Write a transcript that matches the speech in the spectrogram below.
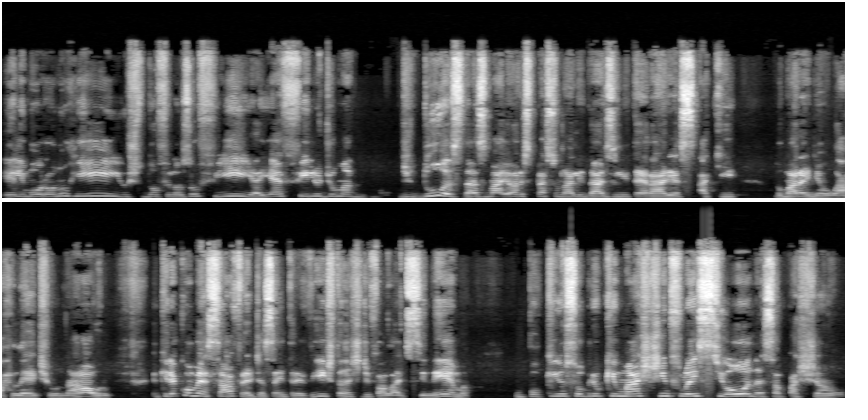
ele morou no Rio, estudou filosofia e é filho de uma de duas das maiores personalidades literárias aqui do Maranhão, o Arlete e o Nauro. Eu queria começar, Fred, essa entrevista, antes de falar de cinema, um pouquinho sobre o que mais te influenciou nessa paixão.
